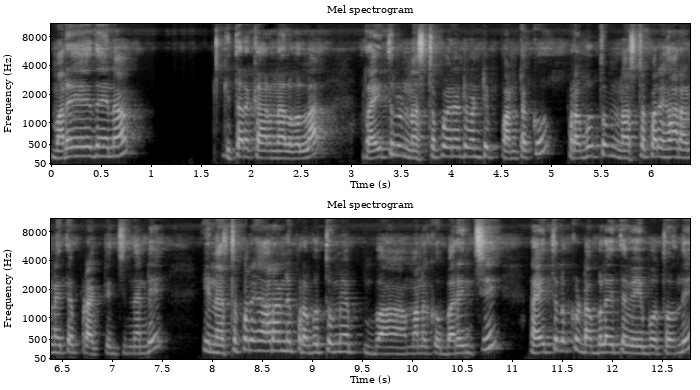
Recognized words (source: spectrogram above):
మరే ఏదైనా ఇతర కారణాల వల్ల రైతులు నష్టపోయినటువంటి పంటకు ప్రభుత్వం నష్టపరిహారాన్ని అయితే ప్రకటించిందండి. ఈ నష్టపరిహారాన్ని ప్రభుత్వమే బ- మనకు భరించి రైతులకు డబ్బులు అయితే వేయబోతోంది.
